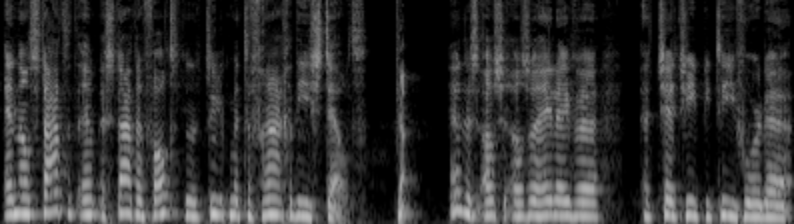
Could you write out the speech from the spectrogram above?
En dan staat, het, en, staat en valt het natuurlijk met de vragen die je stelt. Ja. ja dus als, als we heel even ChatGPT voor de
